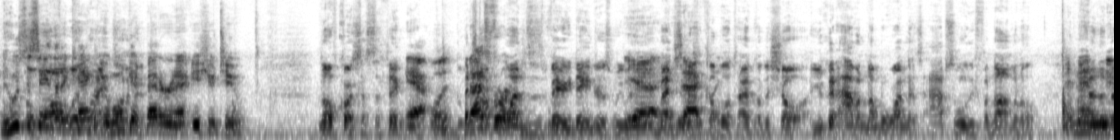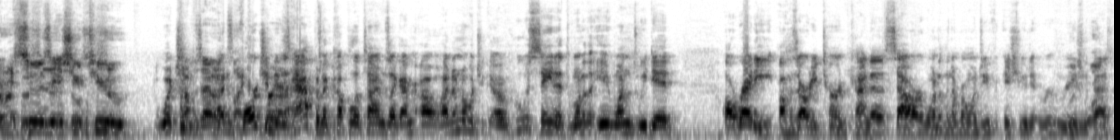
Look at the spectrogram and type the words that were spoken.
who's to say that it can't? It won't get it. better in issue two. No, of course that's the thing. Yeah, Well, but as number for ones is very dangerous. We, Yeah, we mentioned exactly. this a couple of times on the show. You could have a number one that's absolutely phenomenal, And then, And then the rest as of the soon as issue two Which comes out, it's like, unfortunate has happened a couple of times. Like I'm, oh, I don't know what you, uh, who was saying it. One of the ones we did already uh, has already turned kind of sour. One of the number ones we've issued it reviewed in the past.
